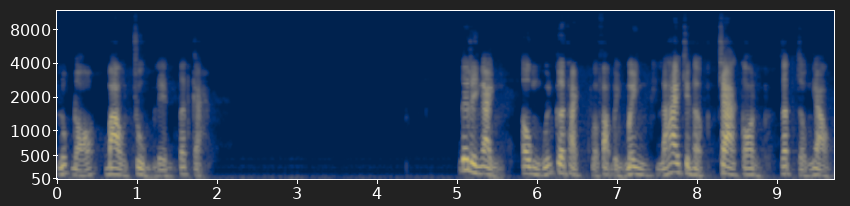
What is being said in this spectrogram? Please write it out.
lúc đó bao trùm lên tất cả. Đây là hình ảnh ông Nguyễn Cơ Thạch và Phạm Bình Minh là hai trường hợp cha con rất giống nhau.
